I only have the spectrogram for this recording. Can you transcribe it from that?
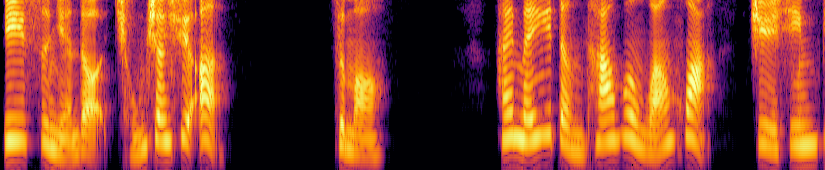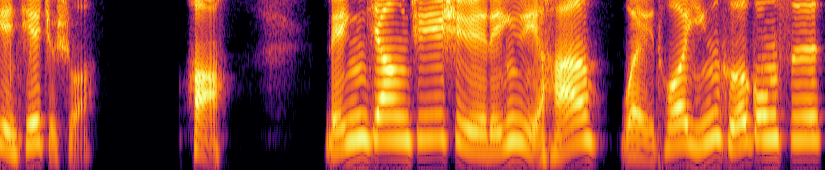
一四年的琼山血案。”怎么？还没等他问完话，志新便接着说：“哈，临江居士林雨涵委托银河公司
